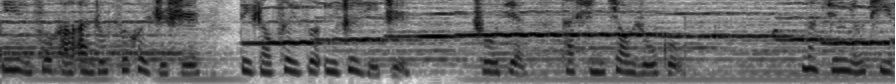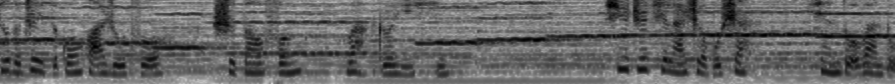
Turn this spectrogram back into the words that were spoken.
伊尹复函暗中私会之时，地上翠色玉坠一只，初见他心跳如鼓。那晶莹剔透的坠子光滑如昨，是刀锋，万割于心。须知其来者不善，千躲万躲。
